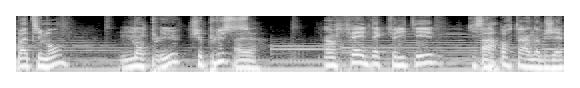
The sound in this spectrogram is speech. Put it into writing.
bâtiment? Non plus. Je suis plus Ah, un fait d'actualité qui se Ah. rapporte à un objet.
